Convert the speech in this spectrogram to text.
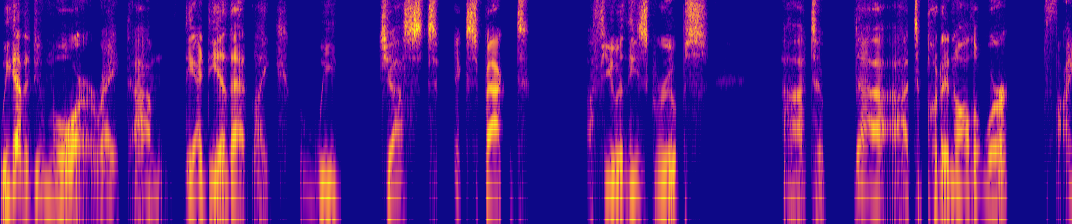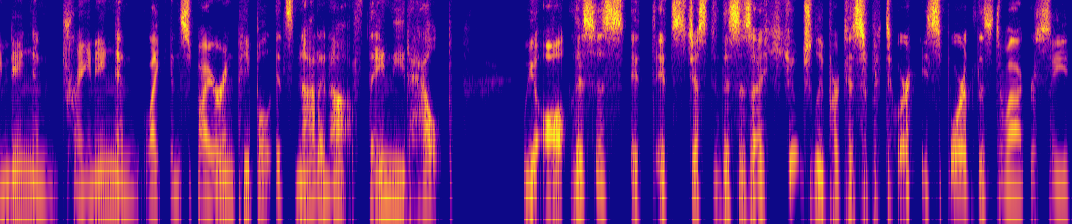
we got to do more right um, the idea that like we just expect a few of these groups uh, to uh, to put in all the work finding and training and like inspiring people it's not enough. They need help. We all this is it it's just this is a hugely participatory sport this democracy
